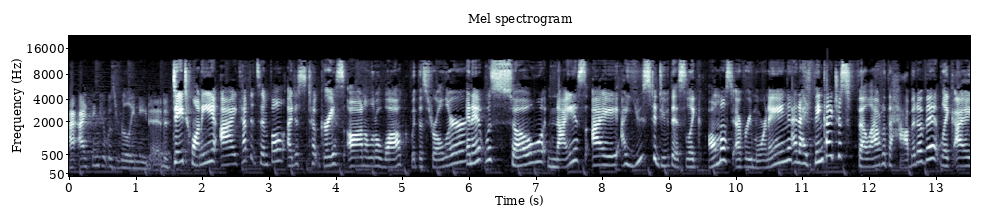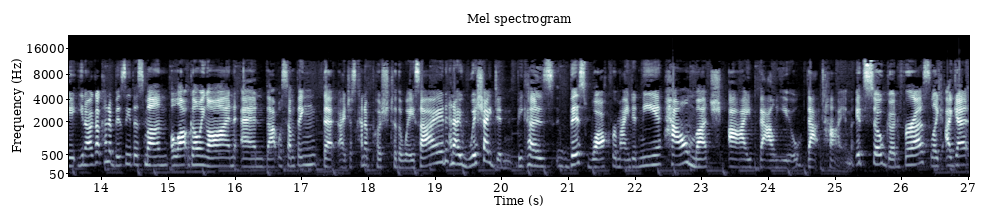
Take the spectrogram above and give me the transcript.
I, I think it was really needed. Day 20, I kept it simple. I just took Grace on a little walk with the stroller, and it was so nice. I, I used to do this like almost every morning, and I think I just fell out of the habit of it. Like I, you know, I got kind of busy this month, a lot going on, on and that was something that I just kind of pushed to the wayside. And I wish I didn't because this walk reminded me how much I value that time. It's so good for us. Like I get,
